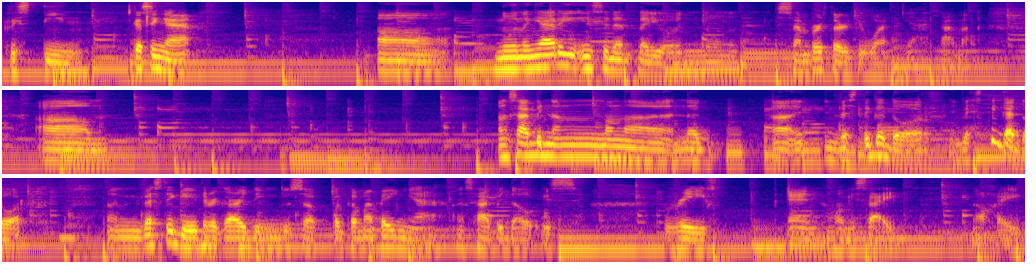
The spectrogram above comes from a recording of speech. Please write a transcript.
Christine. Kasi nga, uh, nung nangyari yung incident na yun, nung December 31, yeah, tama. Um, ang sabi ng mga nag uh, investigador, investigador, ang investigate regarding do sa pagkamatay niya, ang sabi daw is rape and homicide. Okay?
